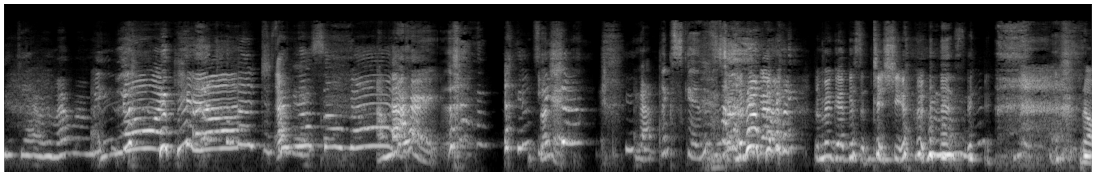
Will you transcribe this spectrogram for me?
You can't remember me. No. I can't. I feel so bad. I'm not hurt. It's You okay. I got thick skin. let me grab let me grab you some tissue. No,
